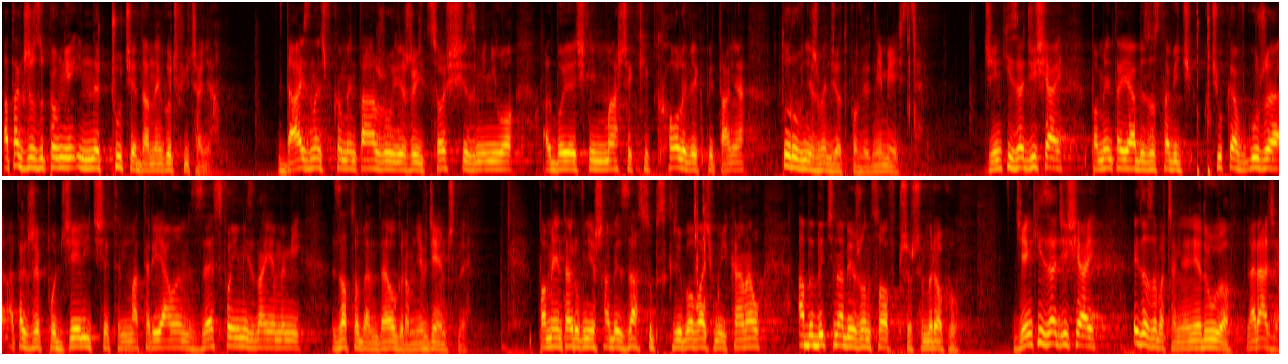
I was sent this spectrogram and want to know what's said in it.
a także zupełnie inne czucie danego ćwiczenia. Daj znać w komentarzu, jeżeli coś się zmieniło, albo jeśli masz jakiekolwiek pytania, to również będzie odpowiednie miejsce. Dzięki za dzisiaj. Pamiętaj, aby zostawić kciuka w górze, a także podzielić się tym materiałem ze swoimi znajomymi, za co będę ogromnie wdzięczny. Pamiętaj również, aby zasubskrybować mój kanał, aby być na bieżąco w przyszłym roku. Dzięki za dzisiaj i do zobaczenia niedługo. Na razie.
